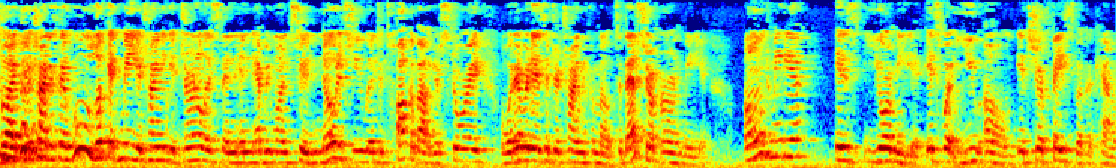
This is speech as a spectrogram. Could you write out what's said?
but you're trying to say, whoo, look at me. You're trying to get journalists and, and everyone to notice you and to talk about your story or whatever it is that you're trying to promote. So that's your earned media. Owned media is your media. It's what you own. It's your Facebook account.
